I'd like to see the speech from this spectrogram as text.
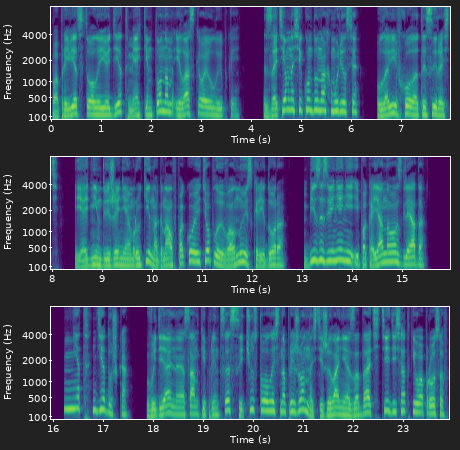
Поприветствовал ее дед мягким тоном и ласковой улыбкой. Затем на секунду нахмурился, уловив холод и сырость, и одним движением руки нагнал в покое теплую волну из коридора, без извинений и покаянного взгляда. «Нет, дедушка». В идеальной осанке принцессы чувствовалась напряженность и желание задать те десятки вопросов,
